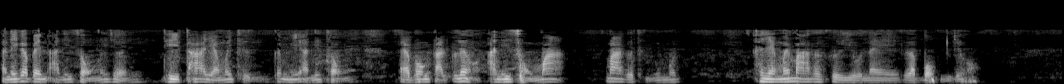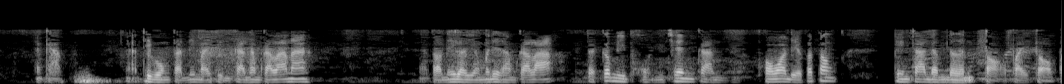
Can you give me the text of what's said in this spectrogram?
อันนี้ก็เป็นอานิสงส์เฉยที่ถ้ายังไม่ถึงก็มีอานิสงส์แต่พระองค์ตัดเรื่องของอานิสงส์มาก มากก็ถึงวิมุตต์ถ้ายังไม่มากก็คืออยู่ในระบบอยู่นะครับที่พระองค์ตัดนี่หมายถึงการทำกาละนะตอนนี้เรายังไม่ได้ทำกาละ แต่ก็มีผลเช่นกัน เพราะว่าเดี๋ยวก็ต้องเป็นการดำเนินต่อไปต่อไป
